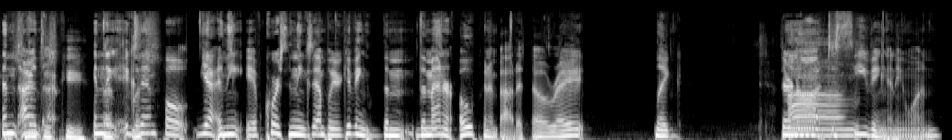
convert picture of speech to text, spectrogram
and are consent is key. in the That- let's- example yeah in the of course in the example you're giving the the men are open about it though right like they're not Um, deceiving anyone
